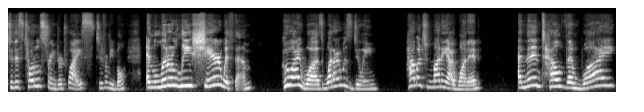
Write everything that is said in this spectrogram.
to this total stranger twice, two different people, and literally share with them who I was, what I was doing, how much money I wanted, and then tell them why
